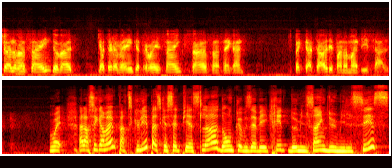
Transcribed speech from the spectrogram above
Seul en scène devant 80, 85, 100, 150 spectateurs, dépendamment des salles. Oui. Alors c'est quand même particulier parce que cette pièce-là, donc que vous avez écrite 2005-2006,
